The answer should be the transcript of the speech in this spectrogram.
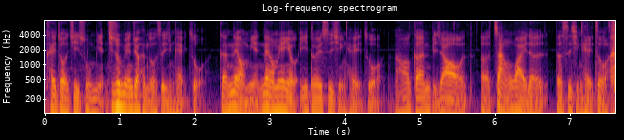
可以做技术面，技术面就很多事情可以做；跟内容面，内容面有一堆事情可以做；然后跟比较呃站外的的事情可以做。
